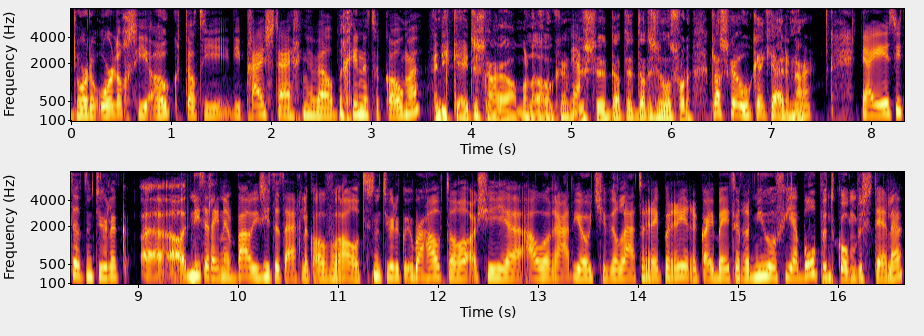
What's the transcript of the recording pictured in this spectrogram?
door de oorlog zie je ook dat die, die prijsstijgingen wel beginnen te komen. En die ketens gaan rammelen ook. Hè? Ja. Dus dat, dat is in ons voordeel. Klaske, hoe kijk jij ernaar? Ja, je ziet het natuurlijk niet alleen in het bouw, je ziet het eigenlijk overal. Het is natuurlijk überhaupt al, als je je oude radiootje wil laten repareren, kan je beter een nieuwe via bol.com bestellen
